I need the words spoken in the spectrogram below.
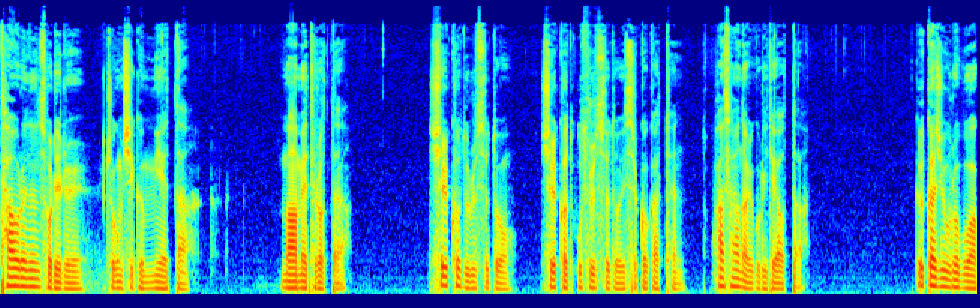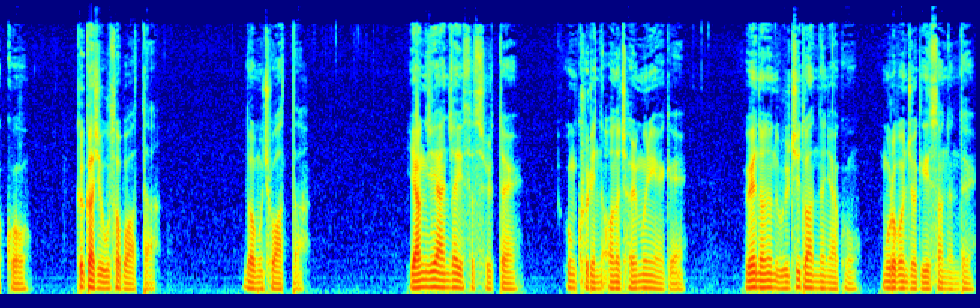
타오르는 소리를 조금씩 음미했다. 마음에 들었다. 실컷 울 수도 실컷 웃을 수도 있을 것 같은 화사한 얼굴이 되었다. 끝까지 울어보았고 끝까지 웃어보았다. 너무 좋았다. 양지에 앉아 있었을 때 웅크린 어느 젊은이에게 왜 너는 울지도 않느냐고 물어본 적이 있었는데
